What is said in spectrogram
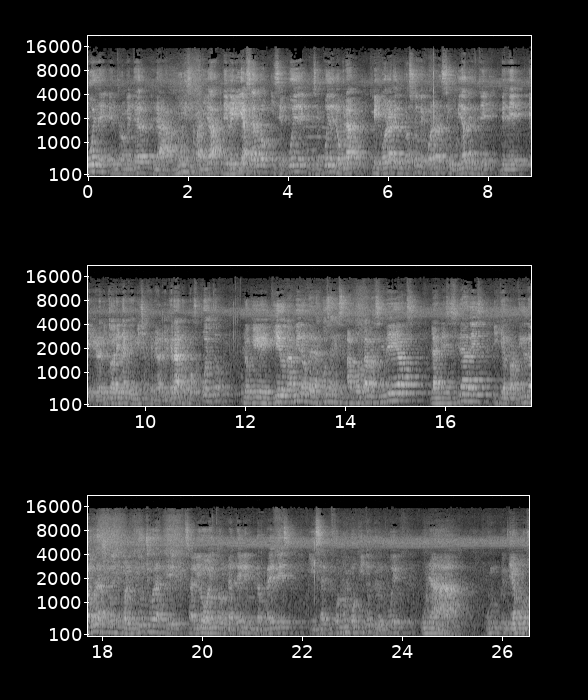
puede entrometer la municipalidad, debería hacerlo y se puede, se puede lograr mejorar educación, mejorar seguridad desde, desde el granito de arena que es Villa General Belgrano, por supuesto. Lo que quiero también, otra de las cosas, es aportar las ideas, las necesidades y que a partir de ahora, yo en 48 horas que salió esto en la tele, en las redes, y fue muy poquito, pero tuve una digamos,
